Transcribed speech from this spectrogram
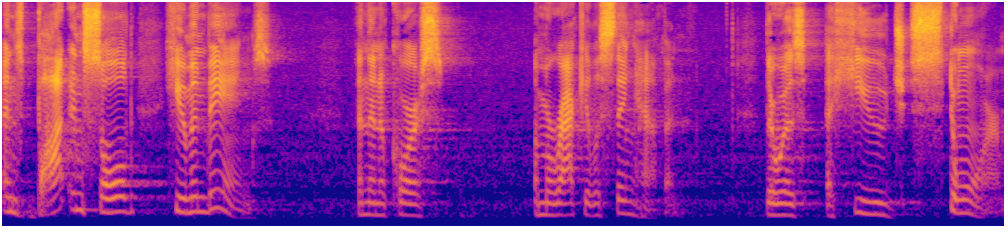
and bought and sold human beings. And then, of course, a miraculous thing happened. There was a huge storm,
